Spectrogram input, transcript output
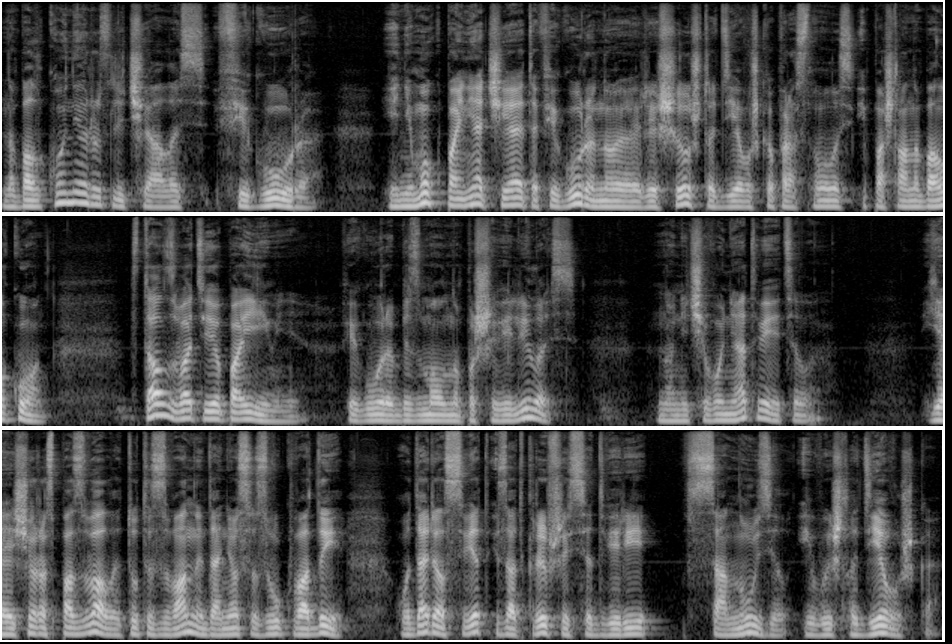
На балконе различалась фигура. Я не мог понять, чья это фигура, но решил, что девушка проснулась и пошла на балкон. Стал звать ее по имени. Фигура безмолвно пошевелилась, но ничего не ответила. Я еще раз позвал, и тут из ванны донесся звук воды. Ударил свет из открывшейся двери в санузел, и вышла девушка,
